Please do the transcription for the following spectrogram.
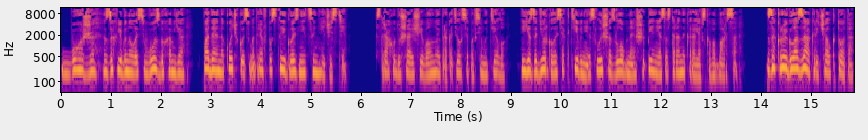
«Боже!» — захлебнулась воздухом я, падая на кочку и смотря в пустые глазницы нечисти. Страх удушающей волной прокатился по всему телу, и я задергалась активнее, слыша злобное шипение со стороны королевского барса. «Закрой глаза!» — кричал кто-то.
